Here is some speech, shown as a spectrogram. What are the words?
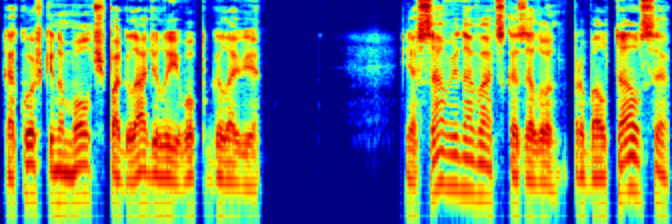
Коковкина молча погладила его по голове. — Я сам виноват, — сказал он, — проболтался,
